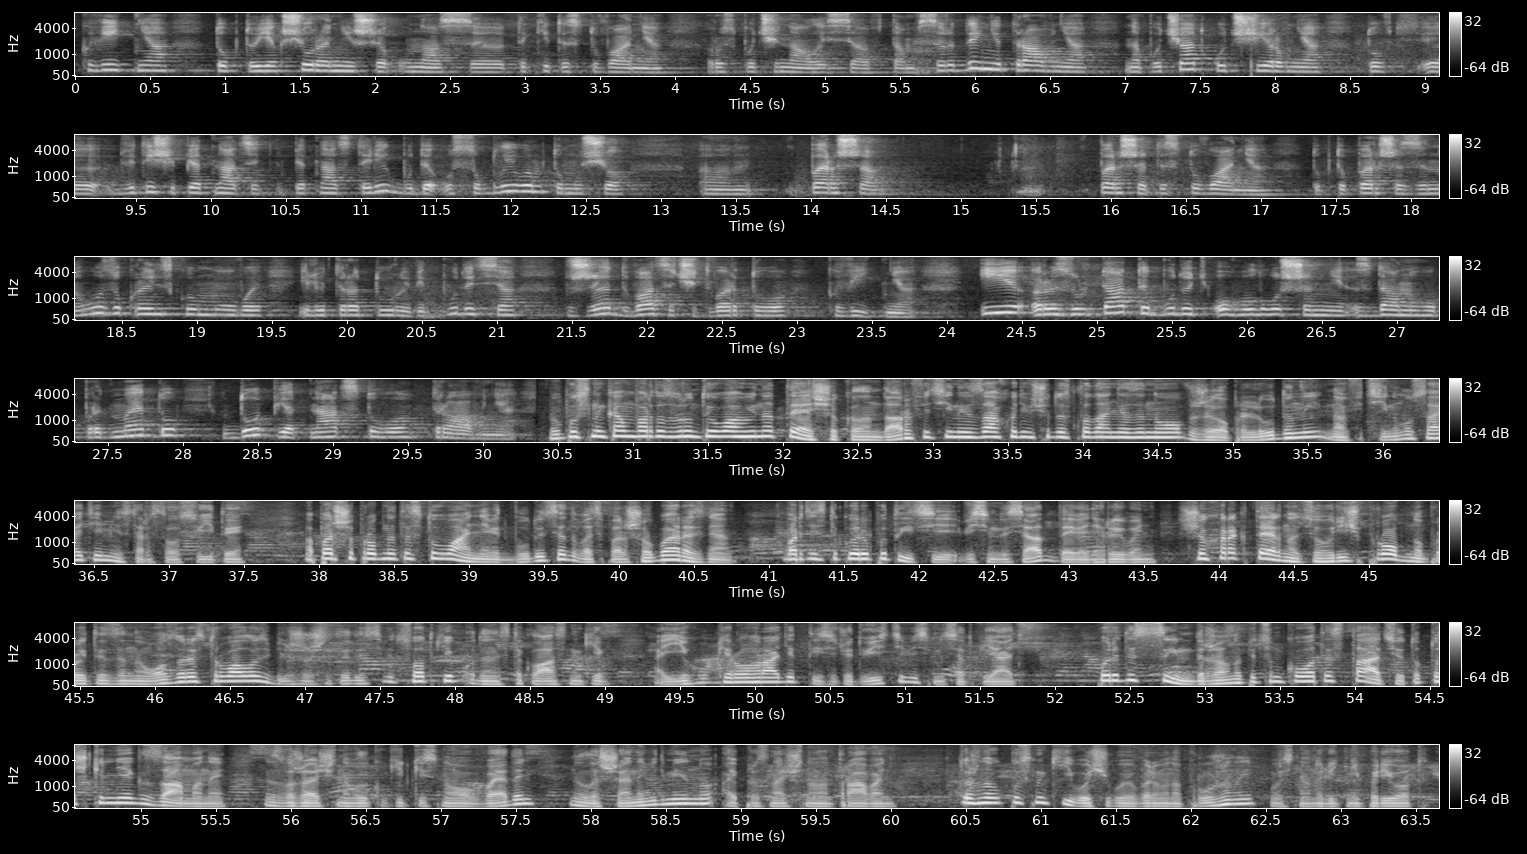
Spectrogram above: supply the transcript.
квітня. Тобто, якщо раніше у нас е, такі тестування розпочиналися в там в середині травня, на початку червня, то в е, 2015 15 рік буде особливим, тому що е, перша Перше тестування, тобто перше ЗНО з української мови і літератури, відбудеться вже 24 квітня. І результати будуть оголошені з даного предмету до 15 травня. Випускникам варто звернути увагу і на те, що календар офіційних заходів щодо складання ЗНО вже оприлюднений на офіційному сайті Міністерства освіти. А перше пробне тестування відбудеться 21 березня. Вартість такої репетиції 89 гривень. Що характерно, цьогоріч пробно пройти ЗНО зареєструвалось більше 60% одинадцятикласників, а їх у Кіровограді 1285. Поряд із цим державну підсумкову атестацію, тобто шкільні екзамени, незважаючи на велику кількість нововведень, не лише не відмінено, а й призначено на травень. Тож на випускників очікує вельми напружений весняно-літній період.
